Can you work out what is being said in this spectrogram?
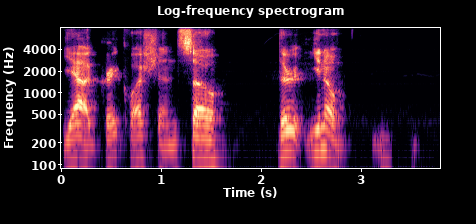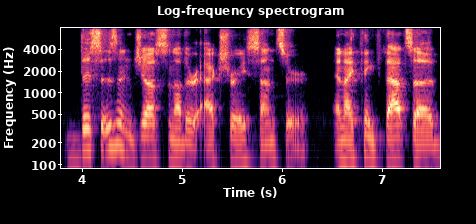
Yeah, great question. So there, you know, this isn't just another X-ray sensor, and I think that's a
